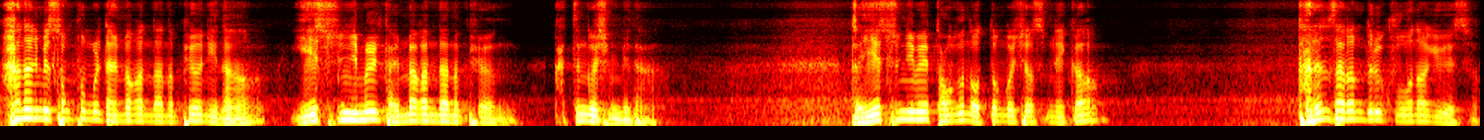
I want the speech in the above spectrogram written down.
하나님의 성품을 닮아간다는 표현이나 예수님을 닮아간다는 표현 같은 것입니다. 자, 예수님의 덕은 어떤 것이었습니까? 다른 사람들을 구원하기 위해서.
